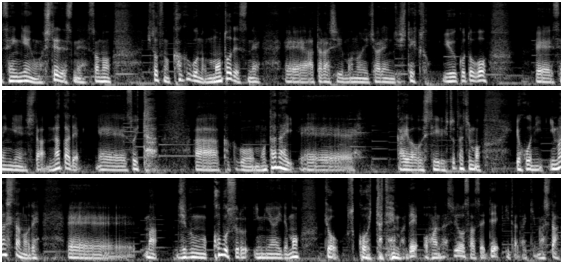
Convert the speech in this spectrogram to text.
宣言をしてですねその一つの覚悟のもとですね、えー、新しいものにチャレンジしていくということをえー、宣言した中で、えー、そういったあ覚悟を持たない、えー、会話をしている人たちも横にいましたので、え、まあ自分を鼓舞する意味合いでも今日こういったテーマでお話をさせていただきました。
